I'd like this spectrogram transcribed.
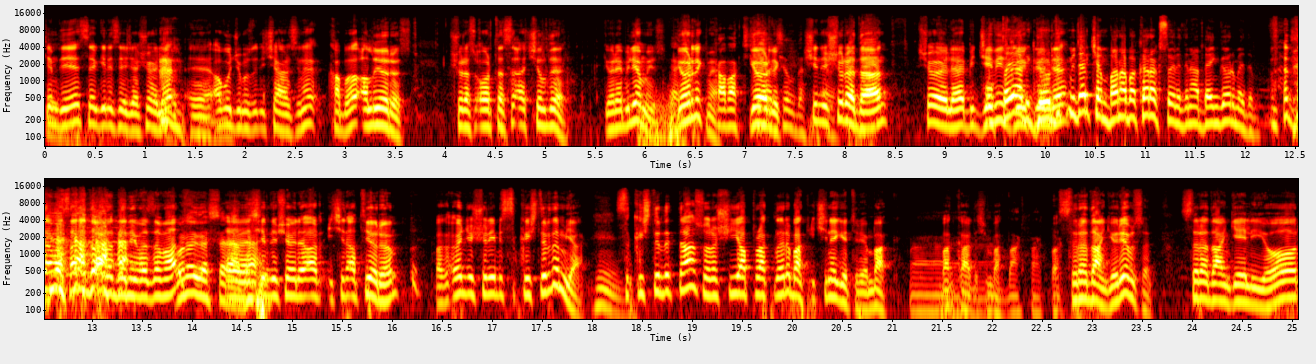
Şimdi sevgili seyirciler şöyle e, avucumuzun içerisine kabı alıyoruz. Şurası ortası açıldı. Görebiliyor muyuz? Gördük mü? kabak çiçeği Gördük. açıldı. Şimdi şuradan şöyle bir ceviz Oktay abi büyüklüğünde. gördük mü derken bana bakarak söyledin ha ben görmedim. tamam sana doğru döneyim o zaman. Buna göster abi. Evet şimdi şöyle ar- içine atıyorum. Bak önce şurayı bir sıkıştırdım ya. Hmm. Sıkıştırdıktan sonra şu yaprakları bak içine getiriyorum bak. bak kardeşim bak. bak, bak, bak. Sıradan görüyor musun? Sıradan geliyor.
